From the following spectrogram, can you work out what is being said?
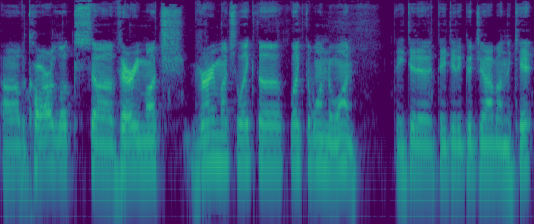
Uh, the car looks uh, very much very much like the like the one to one. They did a they did a good job on the kit.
